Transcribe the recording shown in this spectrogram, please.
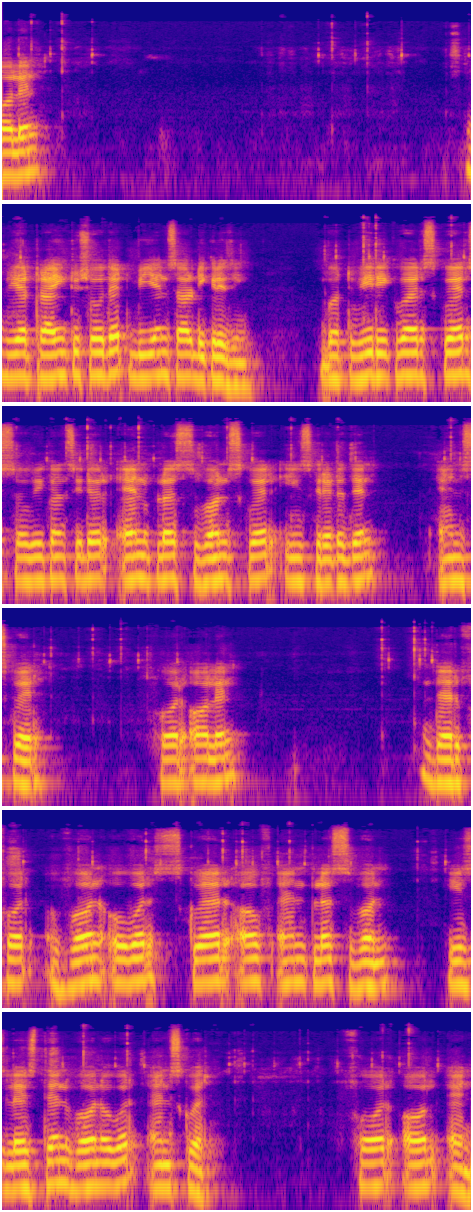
all n. We are trying to show that bn's are decreasing but we require square. So we consider n plus 1 square is greater than n square for all n. Therefore 1 over square of n plus 1 is less than 1 over n square for all n.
